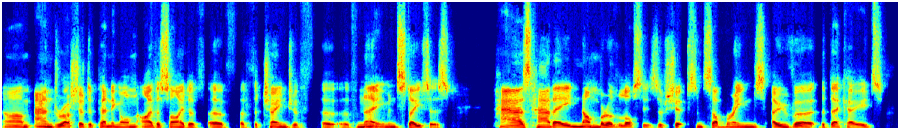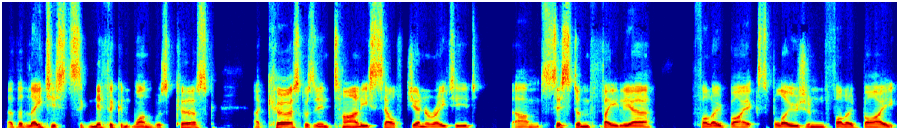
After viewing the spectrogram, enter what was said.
um, and Russia, depending on either side of of, of the change of, of name and status, has had a number of losses of ships and submarines over the decades. Uh, the latest significant one was Kursk uh, Kursk was an entirely self generated um, system failure, followed by explosion, followed by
